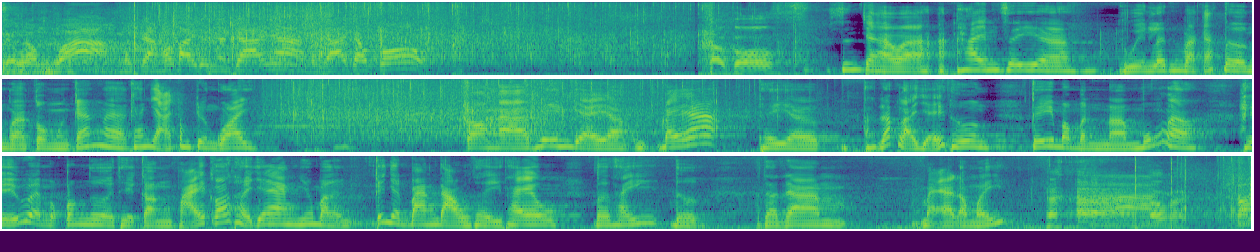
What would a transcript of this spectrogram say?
Dạ vâng. Đồng quá. Một tràng pháo tay cho nhà trai nha. Dạ chào cô chào cô Xin chào à, hai MC à, Quyền Linh và Cát Tường và cùng các à, khán giả trong trường quay. Còn à, riêng về à, bé thì à, rất là dễ thương. Khi mà mình à, muốn à, hiểu về một con người thì cần phải có thời gian nhưng mà cái nhìn ban đầu thì theo tôi thấy được. Thật ra mẹ đồng ý. đúng rồi Con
